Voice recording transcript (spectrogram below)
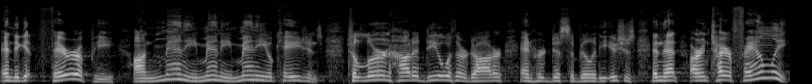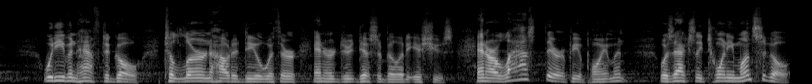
and to get therapy on many, many, many occasions to learn how to deal with our daughter and her disability issues, and that our entire family would even have to go to learn how to deal with her and her disability issues. And our last therapy appointment was actually 20 months ago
